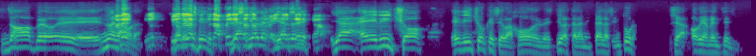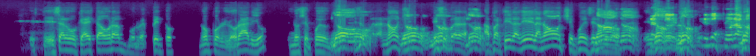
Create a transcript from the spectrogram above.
No, pero eh, no es A la ver, hora. yo, Ya la dije- señora Pérez ya- anda yo le- por ahí ya de le- cerca. Ya he dicho, he dicho que se bajó el vestido hasta la mitad de la cintura. O sea, obviamente este, es algo que a esta hora, por respeto, no por el horario, no se puede utilizar. No, Eso es para noche. no, Eso no, para, no. a partir de las 10 de la noche puede ser. No, pero- no, eh, no, no no. dos programas.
